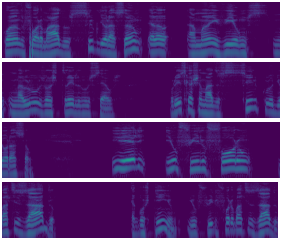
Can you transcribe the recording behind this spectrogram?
quando formado o círculo de oração, ela, a mãe via um, uma luz, uma estrela nos céus. Por isso que é chamado círculo de oração. E ele e o filho foram batizados Agostinho e o filho foram batizados.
